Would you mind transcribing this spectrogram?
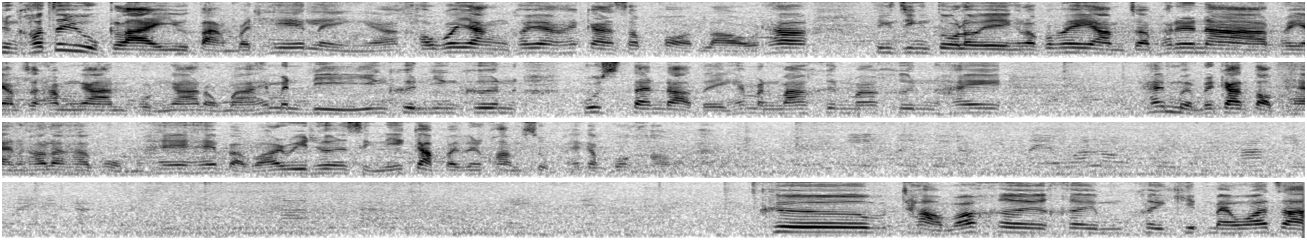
ถึงเขาจะอยู่ไกลอยู่ต่างประเทศอะไรอย่างเงี้ยเขาก็ยังเขายังให้การซัพพอร์ตเรา ถ้าจริง ๆ ตัวเราเองเราก็พยายามจะพัฒนาพยายามจะทำงานผลงานออกมาให้มันดียิ่งขึ้นยิ่งขึ้นพุชสแตนดาร์ดตัวเองให้มันมากขึ้นมากขึ้นให้ให้เหมือนเป็นการตอบแทนเขาแหละครับผมให้ให้แบบว่ารีเทิร์นสิ่งนี้กลับไปเป็นความสุขให้กับพวกเขาครับ มีเคยคุยกับพี่ไหมว่าเราเคยทำภาพนี้ไว้ในการภาพที่แบบเคยใน คือถามว่าเคยเคยเคยคิดไหมว่าจะ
